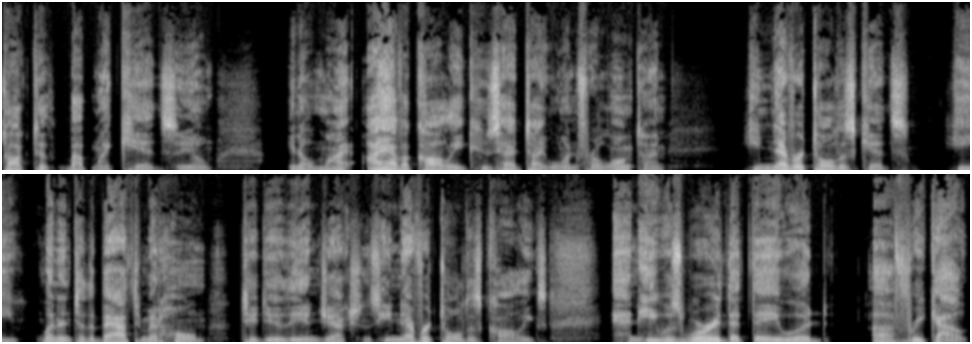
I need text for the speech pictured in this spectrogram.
talk to about my kids. You know, you know my I have a colleague who's had type one for a long time. He never told his kids he went into the bathroom at home to do the injections. He never told his colleagues, and he was worried that they would uh, freak out.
